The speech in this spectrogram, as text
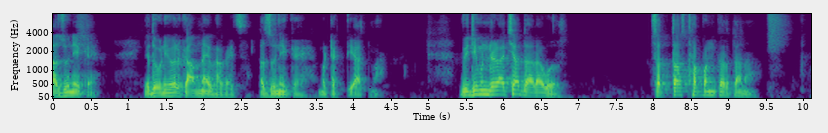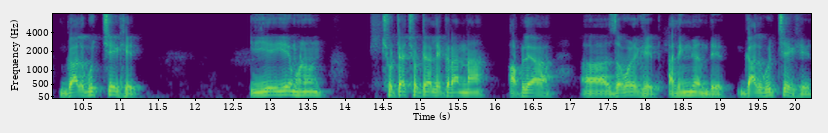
अजून एक आहे. या दोन्हीवर काम नाही भागायचं. अजून एक आहे. मटकती आत्मा. विधिमंडळाच्या दारावर सत्ता स्थापन करताना गालगुच्चे घेत ये ये म्हणून छोट्या छोट्या लेकरांना आपल्या जवळ घेत आलिंगन देत गालगुच्चे घेत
